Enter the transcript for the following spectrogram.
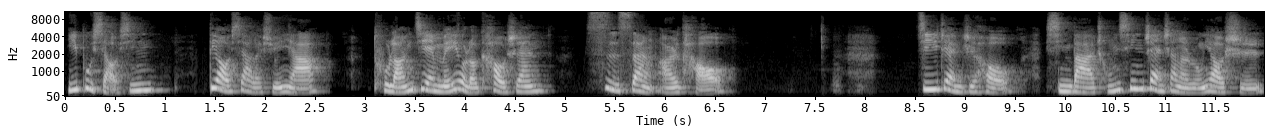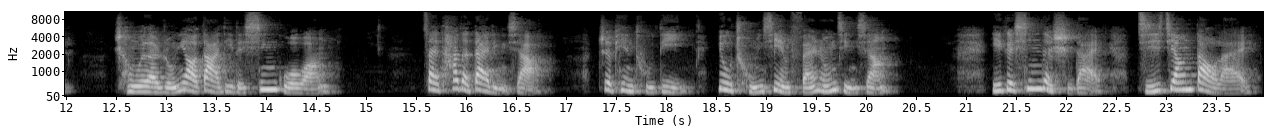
一不小心掉下了悬崖，土狼见没有了靠山，四散而逃。激战之后，辛巴重新站上了荣耀石，成为了荣耀大地的新国王。在他的带领下，这片土地又重现繁荣景象，一个新的时代即将到来。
